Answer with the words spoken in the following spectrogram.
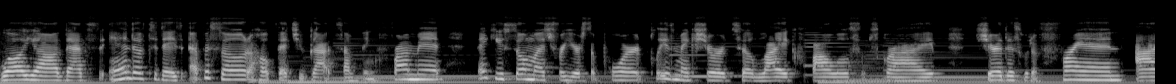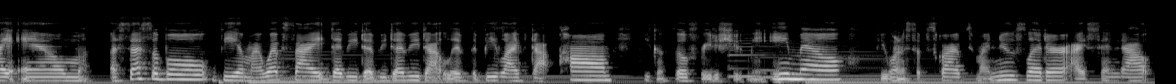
Well, y'all, that's the end of today's episode. I hope that you got something from it. Thank you so much for your support. Please make sure to like, follow, subscribe, share this with a friend. I am accessible via my website, www.livethebelife.com. You can feel free to shoot me an email. If you want to subscribe to my newsletter, I send out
